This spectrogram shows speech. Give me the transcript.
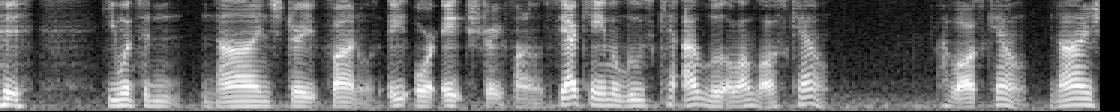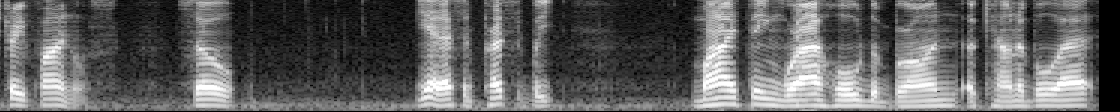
he went to nine straight finals, eight or eight straight finals. See, I can't even lose count. I, I lost count. I lost count. Nine straight finals. So, yeah, that's impressive. But my thing where I hold LeBron accountable at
